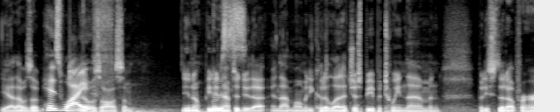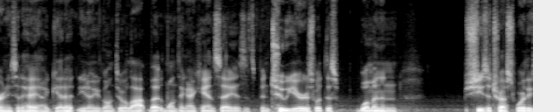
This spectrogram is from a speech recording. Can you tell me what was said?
yeah, that was a his wife. That was awesome. You know, he didn't was- have to do that in that moment. He could have let it just be between them, and but he stood up for her and he said, "Hey, I get it. You know, you're going through a lot, but one thing I can say is it's been two years with this woman, and she's a trustworthy,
